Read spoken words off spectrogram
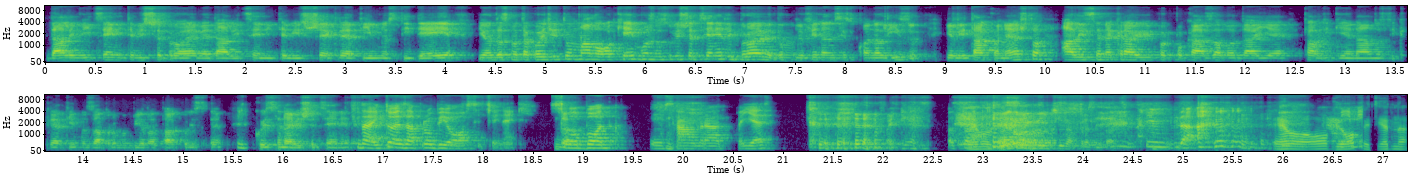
Da li vi cenite više brojeve, da li cenite više kreativnost, ideje i onda smo takođe tu malo, ok, možda su više cenili brojeve, dublju finansijsku analizu ili tako nešto, ali se na kraju ipak pokazalo da je ta originalnost i kreativnost zapravo bila ta koji ste, koji ste najviše cenili. Da, i to je zapravo bio osjećaj neki. Da. Sloboda u samom radu, pa jeste. Pa. Evo, Evo prezentaciju. I- Da. Evo ovdje opet jedna,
